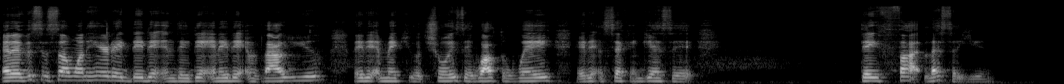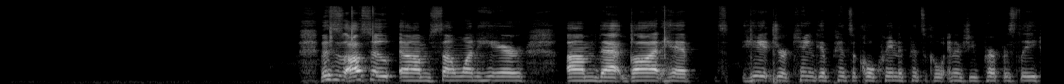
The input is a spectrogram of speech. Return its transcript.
And if this is someone here, they, they didn't, they didn't, they didn't value you. They didn't make you a choice. They walked away. They didn't second guess it. They thought less of you. This is also um, someone here um, that God had hit your King of Pentacle, Queen of Pentacle energy purposely,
